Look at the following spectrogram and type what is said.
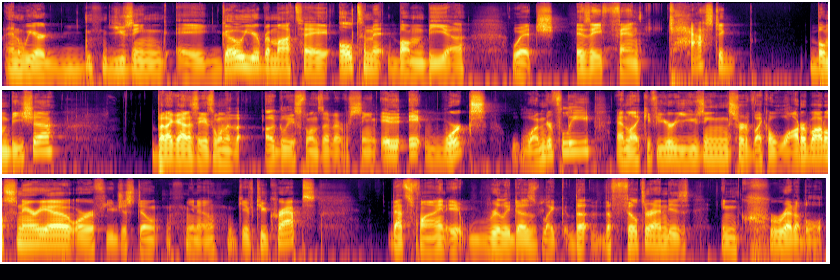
and we are using a Go Yerba Mate Ultimate Bombilla, which is a fantastic bombisha. But I gotta say, it's one of the ugliest ones I've ever seen. It it works wonderfully, and like if you're using sort of like a water bottle scenario, or if you just don't, you know, give two craps, that's fine. It really does like the the filter end is incredible.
